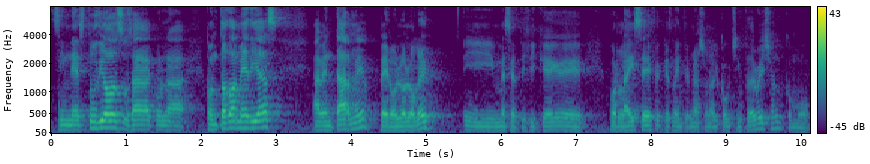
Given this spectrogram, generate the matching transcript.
sin estudios, o sea, con, la, con todo a medias, aventarme, pero lo logré y me certifiqué por la ICF, que es la International Coaching Federation, como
